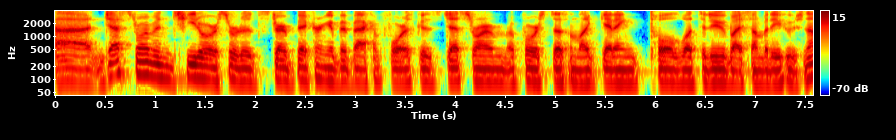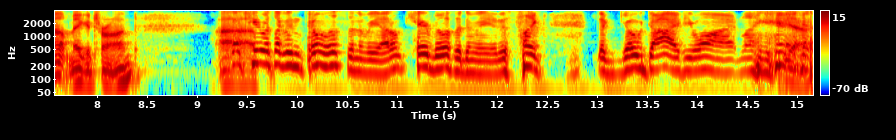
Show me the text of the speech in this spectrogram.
Uh, Jetstorm and Cheetor sort of start bickering a bit back and forth because Jetstorm, of course, doesn't like getting told what to do by somebody who's not Megatron. Uh, Cheetor was like, "Don't listen to me. I don't care if you listen to me. It's like, like go die if you want." Like, Yeah.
